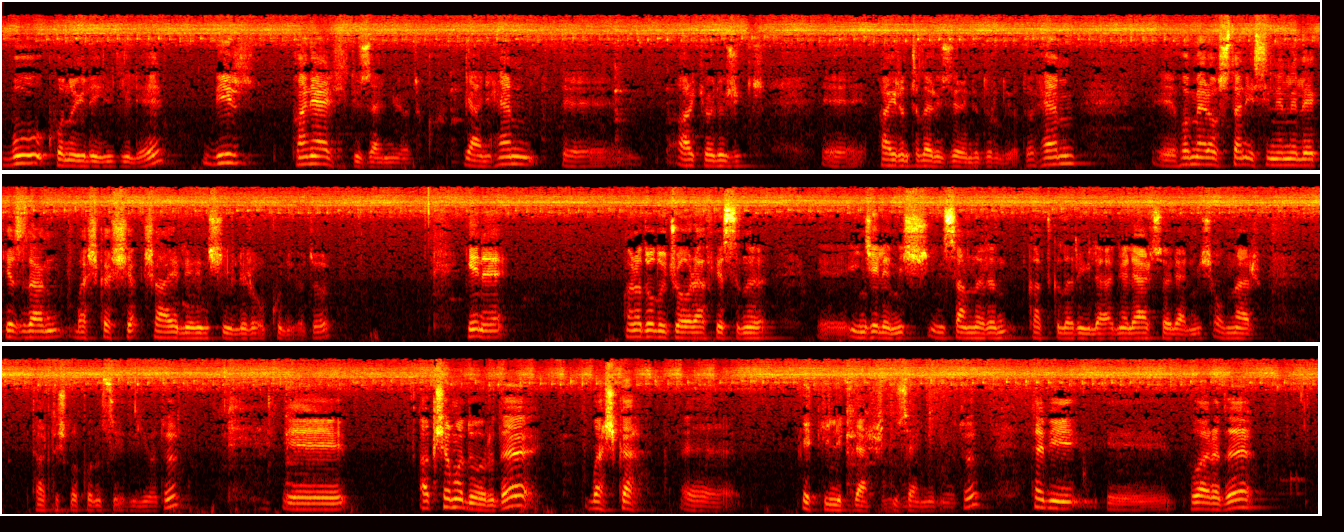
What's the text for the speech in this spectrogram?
bu konuyla ilgili bir panel düzenliyorduk. Yani hem e, arkeolojik e, ayrıntılar üzerinde duruluyordu. Hem e, Homeros'tan esinlenilerek yazılan başka şairlerin şiirleri okunuyordu. Gene Anadolu coğrafyasını e, incelemiş, insanların katkılarıyla neler söylenmiş onlar tartışma konusu ediliyordu. E, akşama doğru da başka e, etkinlikler düzenleniyordu. Tabii e, bu arada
